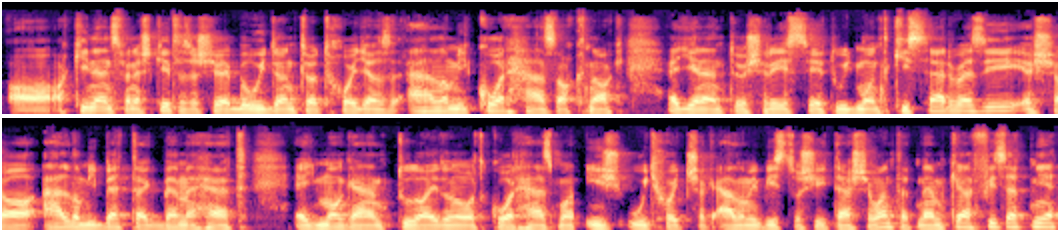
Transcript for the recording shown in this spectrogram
a 90-es, 2000-es években úgy döntött, hogy az állami kórházaknak egy jelentős részét úgymond kiszervezi, és a állami beteg bemehet egy magán tulajdonolt kórházban is úgy, hogy csak állami biztosítása van, tehát nem kell fizetnie.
